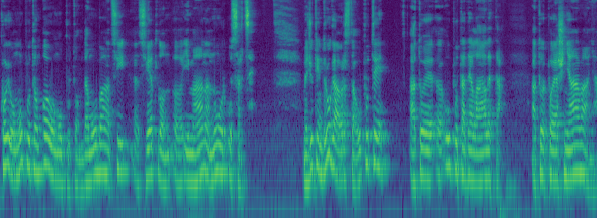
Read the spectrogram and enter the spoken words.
Kojom uputom? Ovom uputom da mu ubaci e, svjetlo e, imana, nur u srce. Međutim, druga vrsta upute, a to je e, uputa delaleta, a to je pojašnjavanja,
